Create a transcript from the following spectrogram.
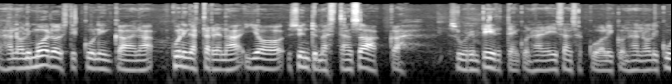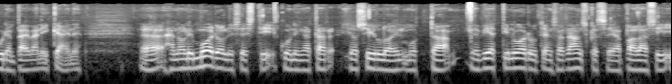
hän oli muodollisesti kuninkaana, kuningattarena jo syntymästään saakka suurin piirtein, kun hänen isänsä kuoli, kun hän oli kuuden päivän ikäinen. Hän oli muodollisesti kuningatar jo silloin, mutta vietti nuoruutensa Ranskassa ja palasi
